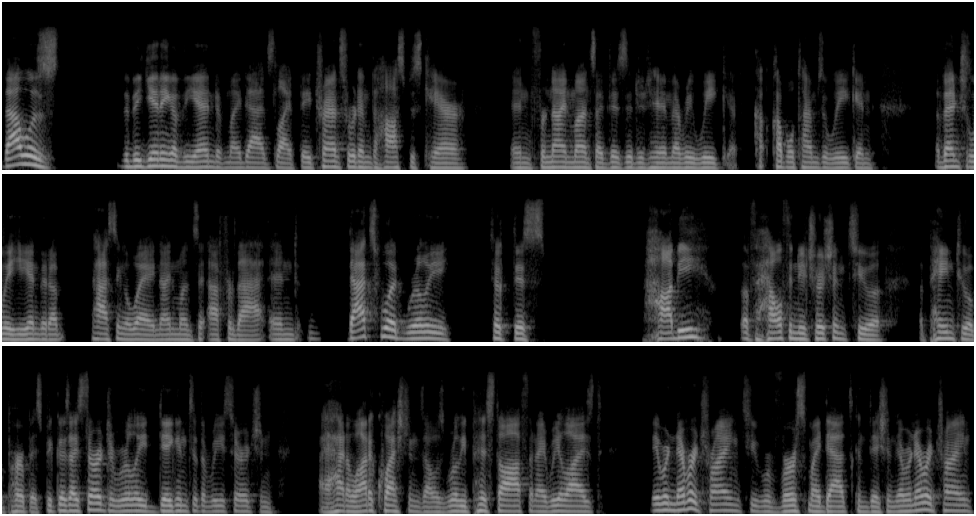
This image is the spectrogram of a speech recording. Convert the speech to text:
that was the beginning of the end of my dad's life. They transferred him to hospice care. And for nine months, I visited him every week, a couple times a week. And eventually he ended up passing away nine months after that. And that's what really took this hobby of health and nutrition to a, a pain to a purpose because I started to really dig into the research and I had a lot of questions. I was really pissed off and I realized they were never trying to reverse my dad's condition. They were never trying to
